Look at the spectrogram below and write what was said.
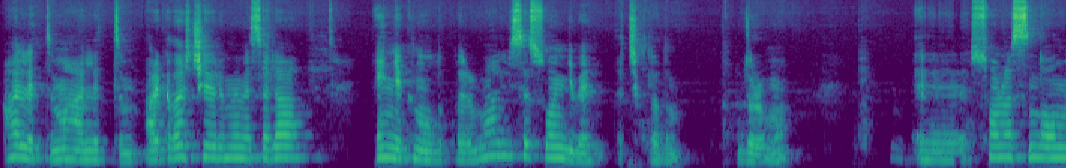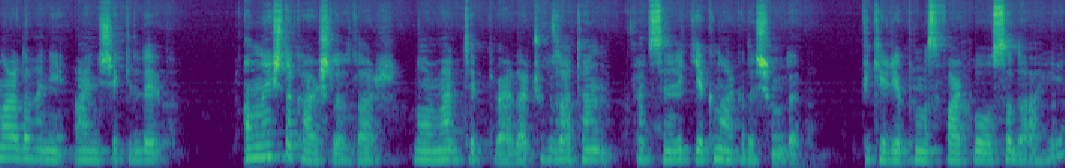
hallettim mi hallettim. Arkadaş çevreme mesela en yakın olduklarıma lise son gibi açıkladım durumu. E, sonrasında onlar da hani aynı şekilde anlayışla karşıladılar. Normal bir tepki verdiler. Çünkü zaten kaç senelik yakın arkadaşımdı. Fikir yapımız farklı olsa dahi.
